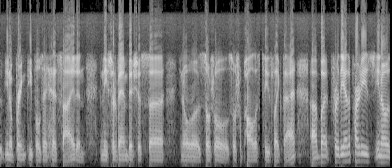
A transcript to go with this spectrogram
uh, you know bring people to his side and and these sort of ambitious uh, you know social social policies like that. Uh, but for the other parties, you know,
